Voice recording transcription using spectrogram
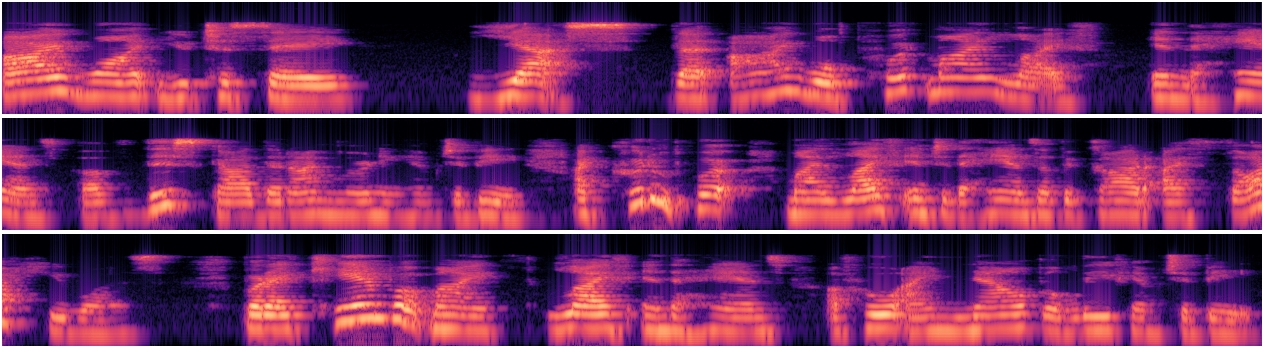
I want you to say yes, that I will put my life in the hands of this God that I'm learning him to be. I couldn't put my life into the hands of the God I thought he was, but I can put my life in the hands of who I now believe him to be.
